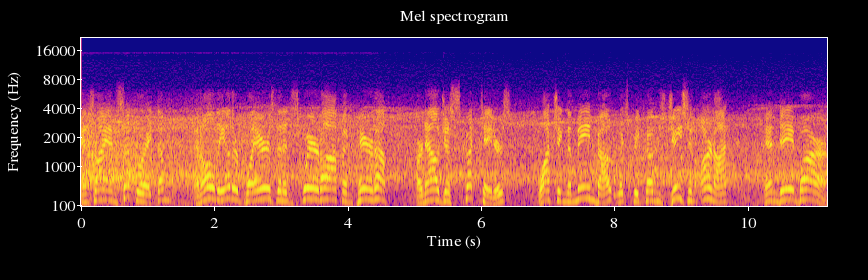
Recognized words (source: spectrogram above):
and try and separate them. And all the other players that had squared off and paired up are now just spectators watching the main bout, which becomes Jason Arnott and Dave Barr.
